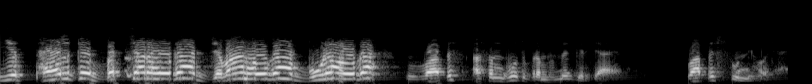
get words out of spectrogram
ये फैल के बच्चा रहेगा, जवान होगा, बूढ़ा होगा, वापस असंभूत ब्रह्म में गिर जाएगा, वापस शून्य हो जाए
